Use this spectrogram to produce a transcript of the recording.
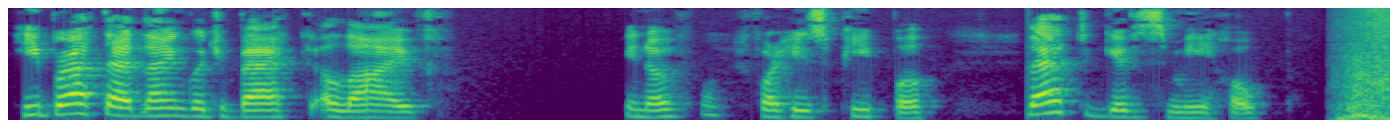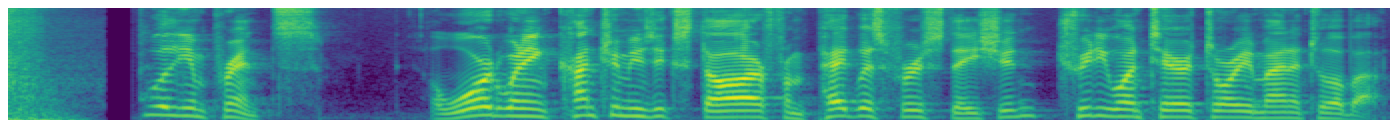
He brought that language back alive, you know, for his people. That gives me hope. William Prince, award winning country music star from Peguis First Nation, Treaty 1 territory Manitoba.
